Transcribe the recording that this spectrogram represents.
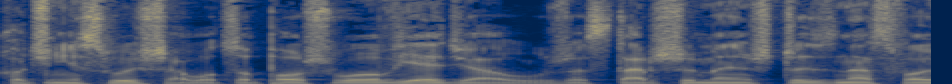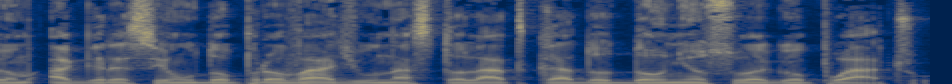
Choć nie słyszał o co poszło, wiedział, że starszy mężczyzna swoją agresją doprowadził nastolatka do doniosłego płaczu.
